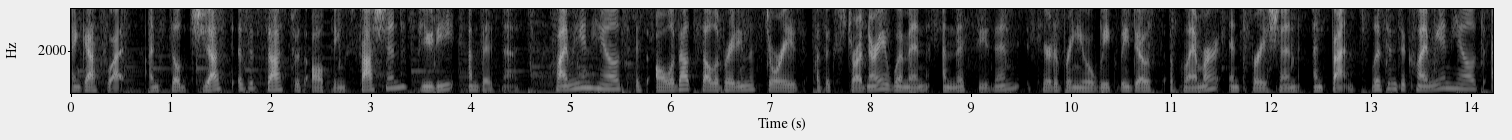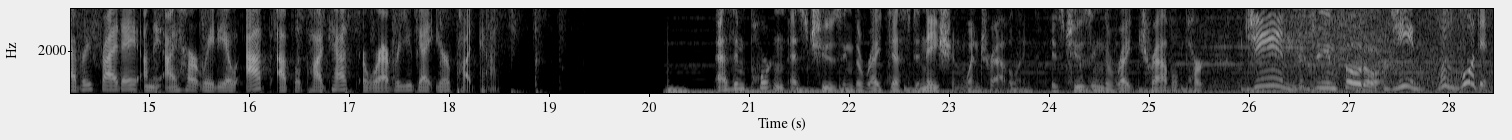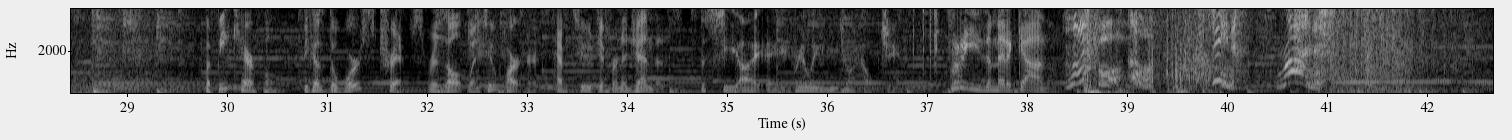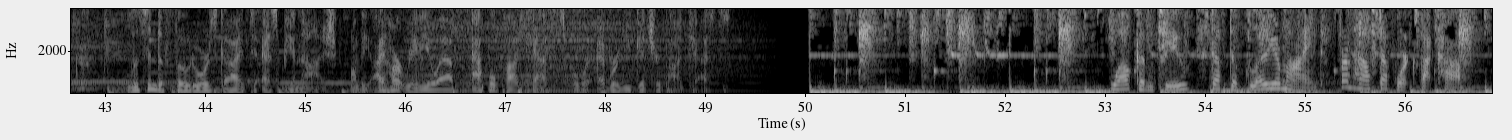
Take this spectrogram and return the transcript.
And guess what? I'm still just as obsessed with all things fashion, beauty, and business. Climbing in Heels is all about celebrating the stories of extraordinary women, and this season is here to bring you a weekly dose of glamour, inspiration, and fun. Listen to Climbing in Heels every Friday on the iHeartRadio app, Apple Podcasts, or wherever you get your podcasts. As important as choosing the right destination when traveling is choosing the right travel partner. Gene! Gene Fodor! Gene, was good! But be careful, because the worst trips result when two partners have two different agendas. The CIA really need your help, Gene. Freeze, Americano! Gene, run! Listen to Fodor's Guide to Espionage on the iHeartRadio app, Apple Podcasts, or wherever you get your podcasts. Welcome to Stuff to Blow Your Mind from HowStuffWorks.com.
